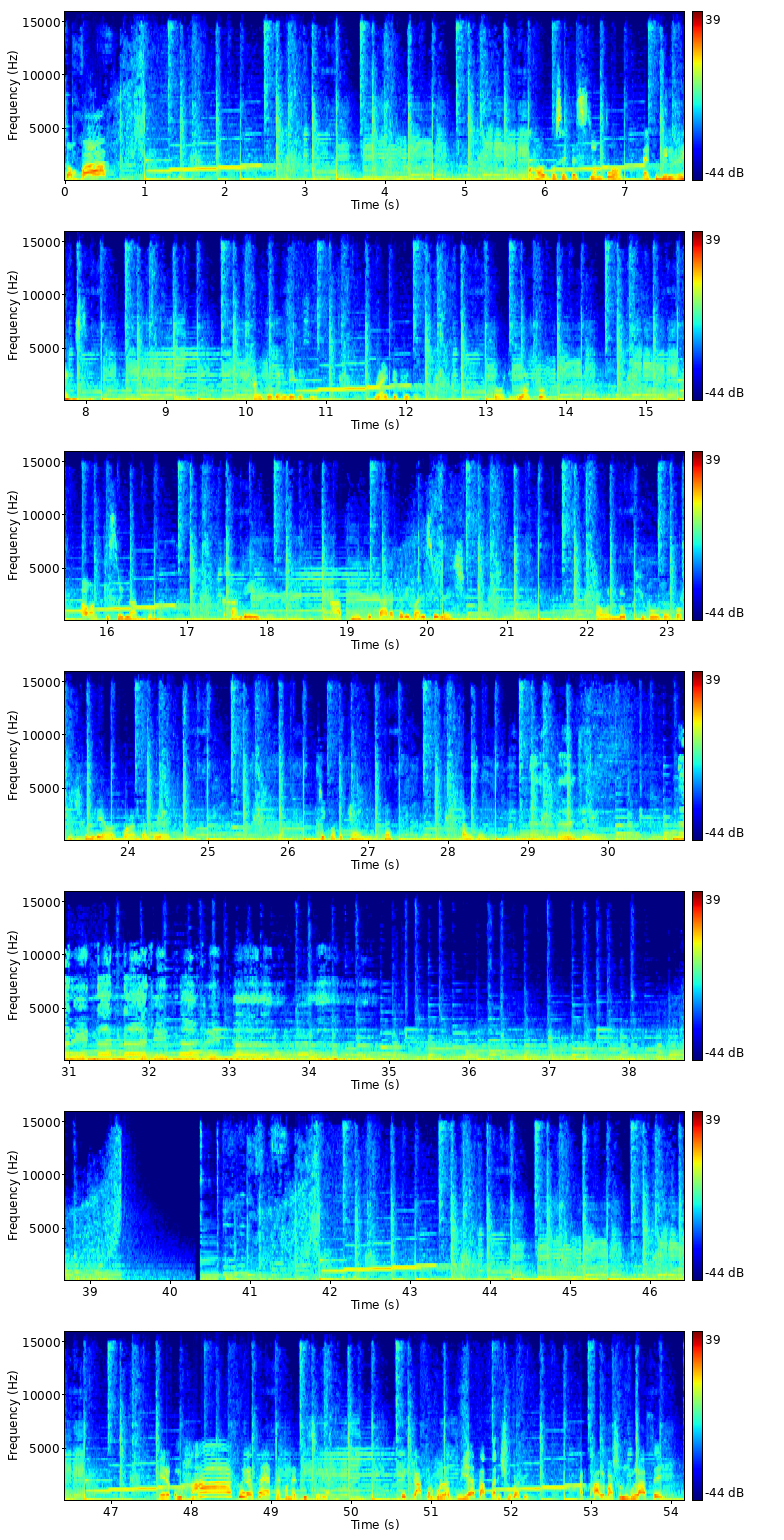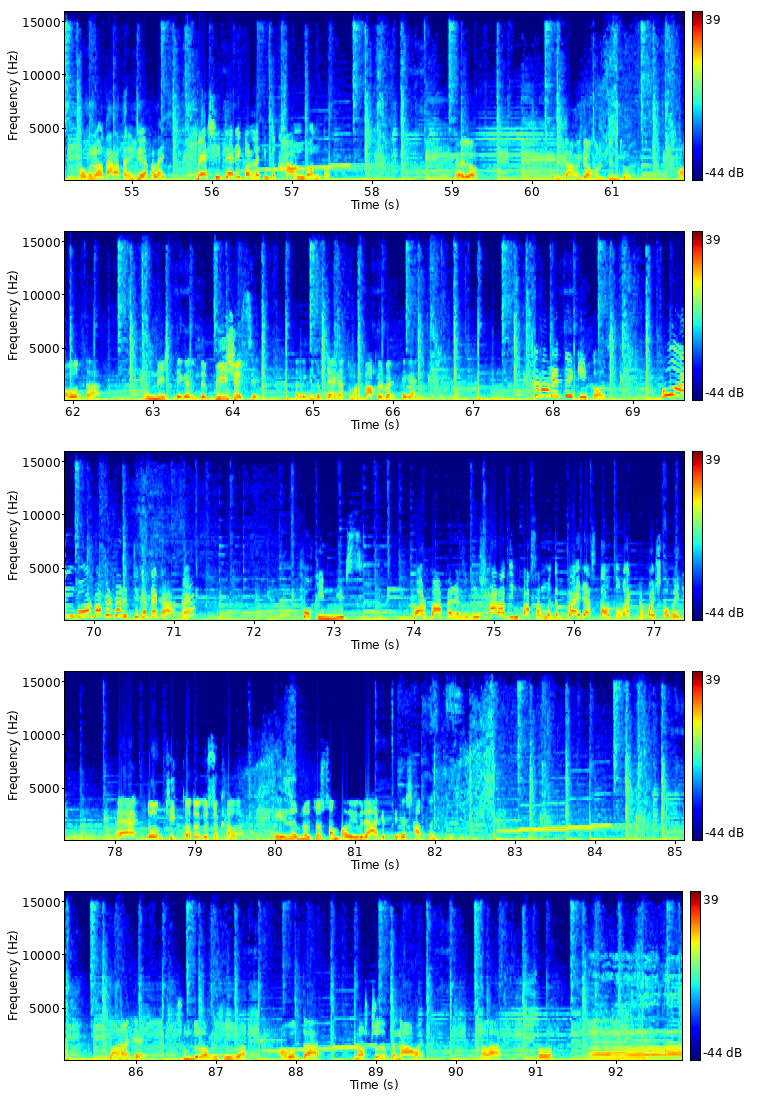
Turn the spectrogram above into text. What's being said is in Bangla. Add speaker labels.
Speaker 1: চম্পা?
Speaker 2: ঘর গোছাইতেছিলাম তো তাই একটু দেরি হয়ে গেছে।
Speaker 1: আমি দোকানে যেতেছি রাইতে ফিরব। তোমার কিছু লাগবো?
Speaker 2: আমার কিছুই লাগবে না। খালি আপনি একটু তাড়াতাড়ি বাড়ি চলে আসেন।
Speaker 1: আমার লক্ষ্মী বউটার কথা শুনলে আমার পরানটা দিয়ে ঠিক মতো খেয়ে নিও হ্যাঁ? আমি যাই।
Speaker 3: না রে না রে না না।
Speaker 4: এরকম হা করে চায় এখন আর কিছু না। এই কাপড়গুলো ধুইয়া তাড়াতাড়ি শুবাদে আর থাল বাসনগুলো আছে, ওগুলোও তাড়াতাড়ি ধুয়ে ফেলাই। বেশি দেরি করলে কিন্তু খাওন বন্ধ।
Speaker 5: হ্যালো আমি দামি কাপড় কিন্তু। খবরদার উনিশ থেকে যদি বিশ হয়েছে তাহলে কিন্তু টাকা তোমার বাপের বাড়ি থেকে আনি
Speaker 4: কারে তুই কি কর ও আনবর বাপের বাড়ির থেকে টাকা হ্যাঁ? ফকিন নির্জি ওর বাপের যদি সারাদিন পাশার মধ্যে বাইরে আসতাও তো একটা পয়সাও বাইরে কোনো
Speaker 5: একদম ঠিক কথা কইছো খালা। এই জন্যই তো সম্ভব এবারে আগের থেকে সাবধান করে দিই যাও না কে? সুন্দরভাবে দুইবার। খবরদার নষ্ট যাতে না হয়। খালা চলো।
Speaker 3: আ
